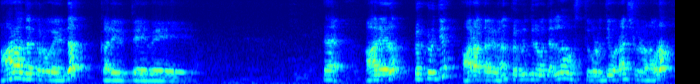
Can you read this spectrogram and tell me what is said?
ಆರಾಧಕರು ಎಂದು ಕರೆಯುತ್ತೇವೆ. ಆರ್ಯರು ಪ್ರಕೃತಿಯ ಆರಾಧನೆಗಳನ್ನು ಪ್ರಕೃತಿ ಎಲ್ಲ ವಸ್ತುಗಳು, ಜೀವರಾಶಿಗಳನ್ನು ಅವರು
